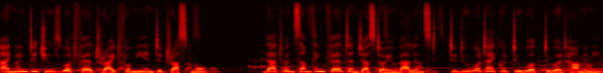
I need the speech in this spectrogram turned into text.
I knew to choose what felt right for me and to trust more. That when something felt unjust or imbalanced, to do what I could to work toward harmony,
